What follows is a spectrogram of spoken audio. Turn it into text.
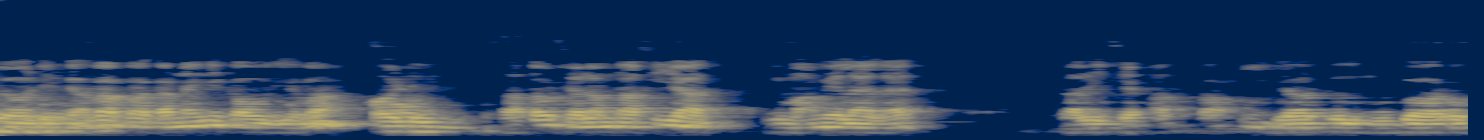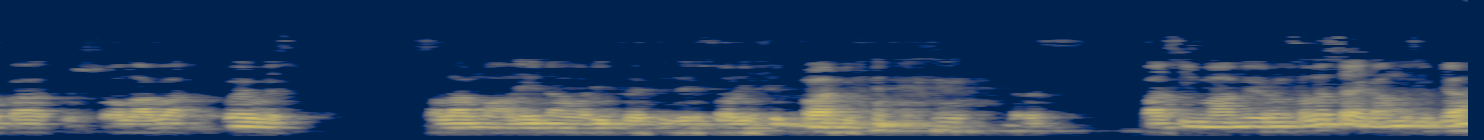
ya tidak apa-apa karena ini kau dia pak. Atau dalam tahiyat, imamnya lelet, kayak at-tahiyatul mubarakatus sholawat, gue wes Assalamualaikum warahmatullahi wabarakatuh. Terus pas orang selesai, kamu sudah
